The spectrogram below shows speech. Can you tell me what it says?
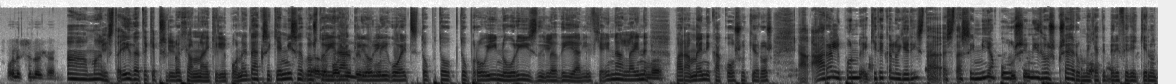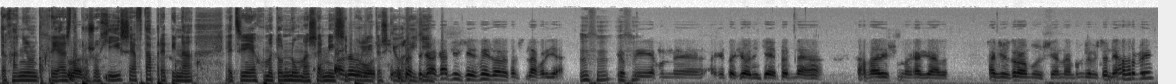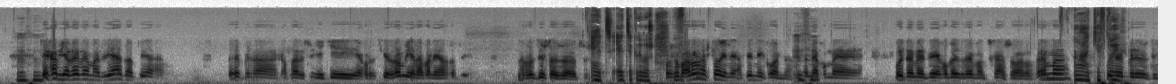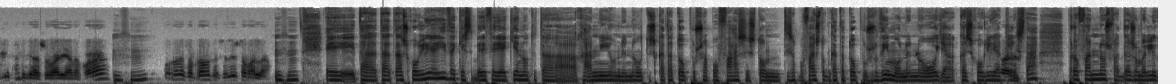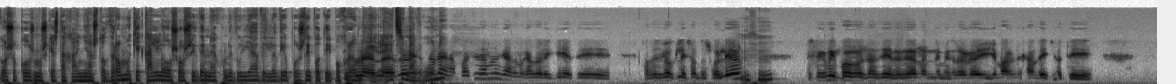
πολύ ψηλό χιόνι. Α, μάλιστα. Είδατε και ψηλό χιονάκι λοιπόν. Εντάξει, και εμείς εδώ Ναι, στο ναι, πολύ Ηράκλειο λίγο, πολύ. λίγο έτσι το, το, το πρωί νωρίς δηλαδή η αλήθεια είναι, αλλά είναι, Ναι. παραμένει κακός ο καιρός. Άρα λοιπόν, ε, κύριε Καλογερή, στα, στα σημεία που συνήθως ξέρουμε για την περιφερειακή ενότητα Χανίων ότι χρειάζεται Ναι. προσοχή, σε αυτά πρέπει να έτσι, έχουμε το νου μας εμείς οι Ακριβώς. πολίτες και οδηγοί. Ουσιαστικά κάποιοι οικισμοί τώρα στα ψηλά χωριά Μμμ. οι οποίοι έχουν ε, αρκετό χιόνι και πρέπει να καθαρίσουμε κάποια, κάποιους δρόμους για να αποκλειστούν οι άνθρωποι Μμμ. και κάποια βέβαια μαντλιά τα οποία πρέπει να καθαριστούν και εκεί οι αγροτικοί δρόμοι για να πάνε οι άνθρωποι να φροντίσουν τα ζώα τους. Έτσι, έτσι ακριβώς. Προς το παρόν αυτό είναι, αυτή είναι η εικόνα. Δεν έχουμε ούτε με διακοπές ρεύματος κανένα σοβαρό θέμα, Α, και αυτό. ούτε με περιοριστική για σοβαρή αναφορά. Μμμ. Όλα τα πράγματα σε λύσουν ομαλά. Μμμ. Ε, τα, τα, τα σχολεία είδα και στην Περιφερειακή Ενότητα Χανίων εννοώ τις κατατόπους αποφάσεις των, τις αποφάσεις των κατατόπους δήμων εννοώ για κα- σχολεία Ναι. κλειστά προφανώς φαντάζομαι λίγος ο κόσμος και στα Χανιά στο δρόμο και καλός όσοι δεν έχουν δουλειά δηλαδή οπωσδήποτε υποχρεώνται έτσι ναι, να ναι, βγουν Ναι, αποφασίσαμε να κάνουμε καθορική γιατί από τις δύο κλείσαν των σχολείων. Μμμ. Τη στιγμή που όμως μας διαβεβαιώναν οι μετρολόγοι και μάλλον είχαν δίκιο ότι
